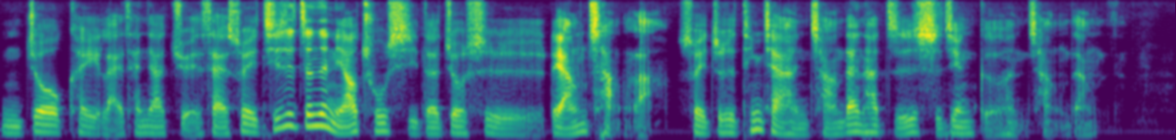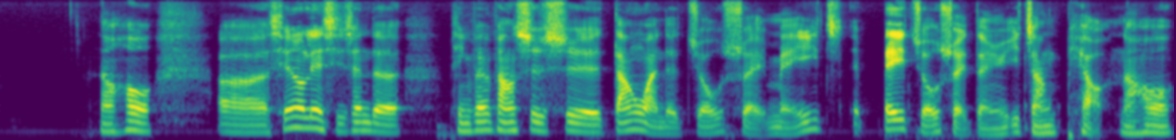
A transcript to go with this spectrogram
你就可以来参加决赛。所以其实真正你要出席的就是两场啦，所以就是听起来很长，但它只是时间隔很长这样子。然后，呃，鲜肉练习生的评分方式是当晚的酒水，每一杯酒水等于一张票。然后，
